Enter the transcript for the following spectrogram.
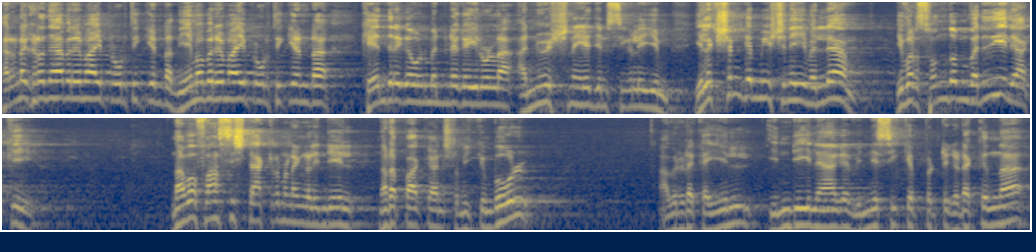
ഭരണഘടനാപരമായി പ്രവർത്തിക്കേണ്ട നിയമപരമായി പ്രവർത്തിക്കേണ്ട കേന്ദ്ര ഗവൺമെന്റിന്റെ കയ്യിലുള്ള അന്വേഷണ ഏജൻസികളെയും ഇലക്ഷൻ കമ്മീഷനെയും എല്ലാം ഇവർ സ്വന്തം വരുതിയിലാക്കി നവഫാസിസ്റ്റ് ആക്രമണങ്ങൾ ഇന്ത്യയിൽ നടപ്പാക്കാൻ ശ്രമിക്കുമ്പോൾ അവരുടെ കയ്യിൽ ഇന്ത്യയിലാകെ വിന്യസിക്കപ്പെട്ട് കിടക്കുന്ന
